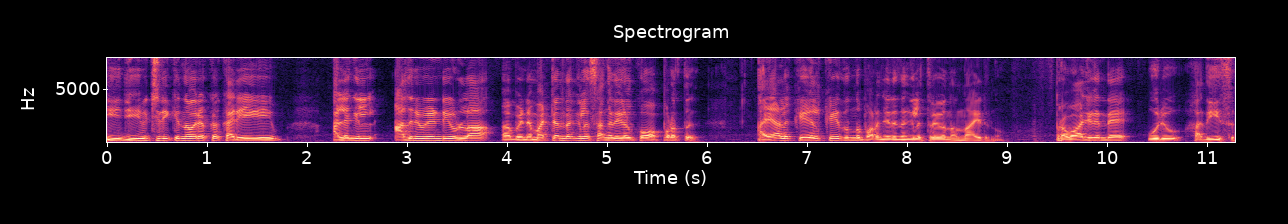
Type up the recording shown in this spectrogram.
ഈ ജീവിച്ചിരിക്കുന്നവരൊക്കെ കരയുകയും അല്ലെങ്കിൽ അതിനുവേണ്ടിയുള്ള വേണ്ടിയുള്ള പിന്നെ മറ്റെന്തെങ്കിലും സംഗതികൾക്കോ അപ്പുറത്ത് അയാൾ കേൾക്കേതെന്ന് പറഞ്ഞിരുന്നെങ്കിൽ എത്രയോ നന്നായിരുന്നു. പ്രവാചകന്റെ ഒരു ഹദീസ്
